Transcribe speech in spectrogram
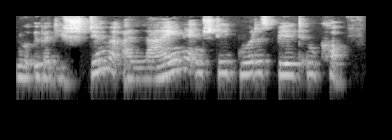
Nur über die Stimme alleine entsteht nur das Bild im Kopf.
